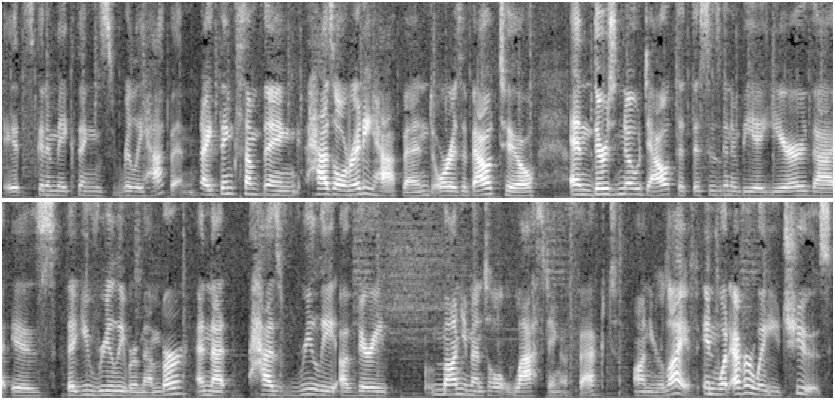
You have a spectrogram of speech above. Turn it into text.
it's going to make things really happen. I think something has already happened or is about to, and there's no doubt that this is going to be a year that is that you really remember and that has really a very monumental lasting effect on your life in whatever way you choose.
